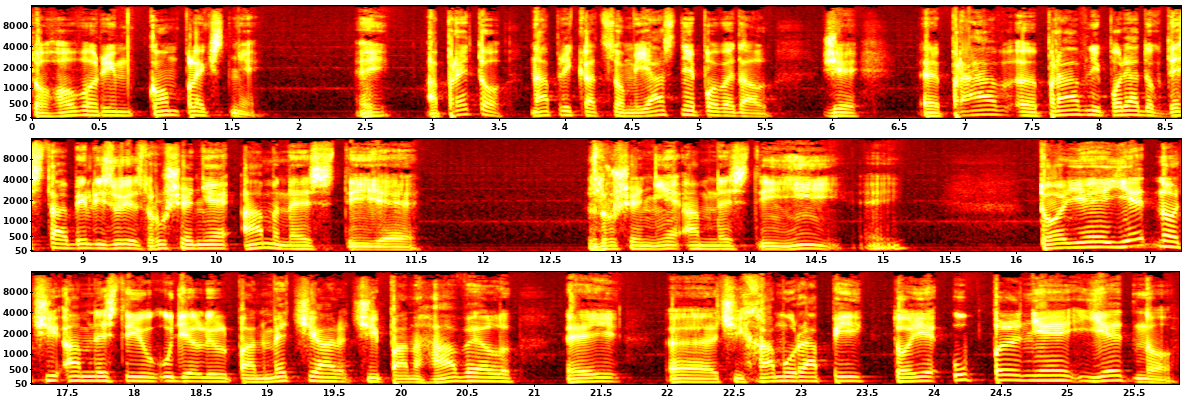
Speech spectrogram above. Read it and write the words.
To hovorím komplexne. Hej. A preto napríklad som jasne povedal, že práv, e, právny poriadok destabilizuje zrušenie amnestie. Zrušenie amnestií. Hej. To je jedno, či amnestiu udelil pán Mečiar, či pán Havel, hej, e, či Chamurapi. To je úplne jedno.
